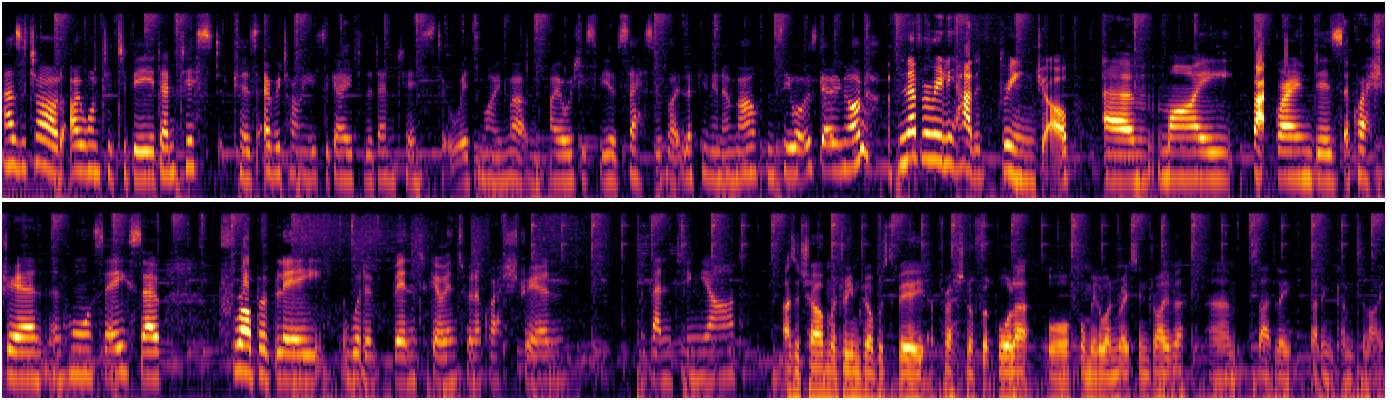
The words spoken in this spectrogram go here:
As a child, I wanted to be a dentist because every time I used to go to the dentist with my mum, I always used to be obsessed with like looking in her mouth and see what was going on. I've never really had a dream job. Um, my background is equestrian and horsey, so probably would have been to go into an equestrian eventing yard. As a child, my dream job was to be a professional footballer or Formula One racing driver. Um, sadly, that didn't come to light.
